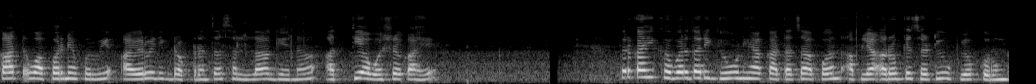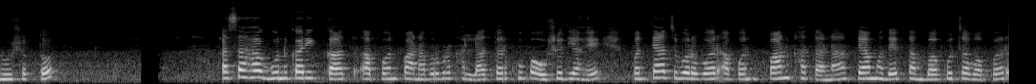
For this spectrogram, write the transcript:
कात वापरण्यापूर्वी आयुर्वेदिक डॉक्टरांचा सल्ला घेणं अति आवश्यक आहे. तर काही खबरदारी घेऊन ह्या काताचा आपण आपल्या आरोग्यासाठी उपयोग करून घेऊ शकतो. असा हा गुणकारी कात आपण पानाबरोबर खाल्ला तर खूप औषधी आहे पण त्याचबरोबर आपण पान खाताना त्यामध्ये तंबाखूचा वापर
